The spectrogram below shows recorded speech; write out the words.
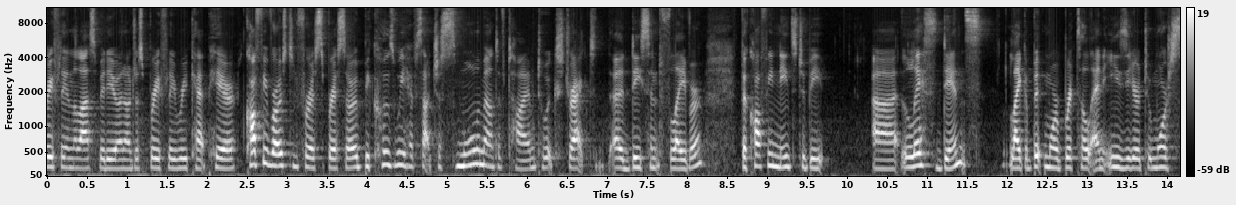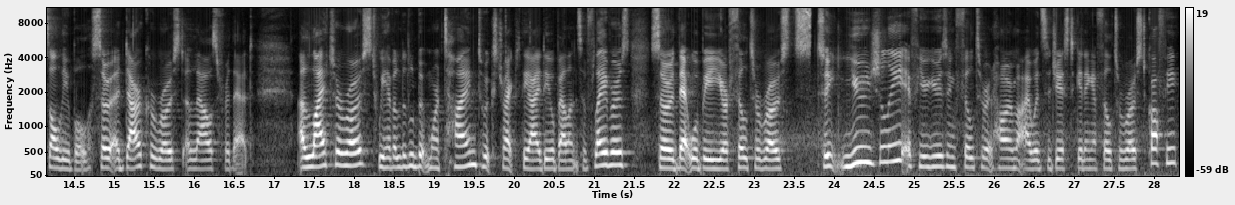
briefly in the last video and I'll just briefly recap here. Coffee roasted for espresso, because we have such a small amount of time to extract a decent flavor, the coffee needs to be uh, less dense, like a bit more brittle and easier to more soluble. So a darker roast allows for that. A lighter roast, we have a little bit more time to extract the ideal balance of flavors. So that will be your filter roasts. So usually if you're using filter at home, I would suggest getting a filter roast coffee.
